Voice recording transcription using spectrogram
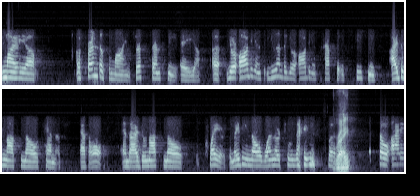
my uh, a friend of mine just sent me a. Uh, uh, your audience, you and your audience have to excuse me. I do not know tennis at all, and I do not know players. Maybe know one or two names, but right. So I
